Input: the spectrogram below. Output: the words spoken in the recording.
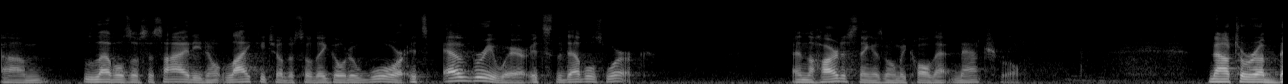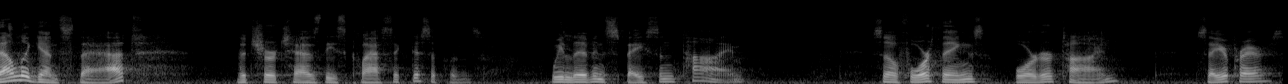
um, levels of society don't like each other, so they go to war. It's everywhere. It's the devil's work. And the hardest thing is when we call that natural. Now, to rebel against that, the church has these classic disciplines. We live in space and time. So, four things order time. Say your prayers.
